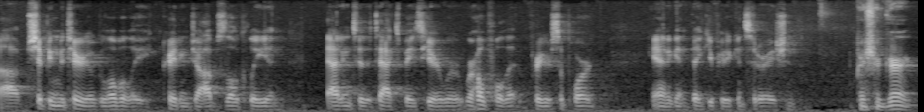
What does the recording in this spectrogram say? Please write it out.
uh, shipping material globally, creating jobs locally, and adding to the tax base here. We're, we're hopeful that for your support. And again, thank you for your consideration. Commissioner Gehrig.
